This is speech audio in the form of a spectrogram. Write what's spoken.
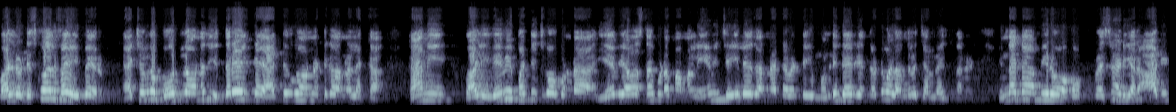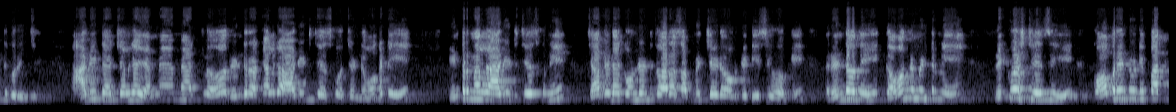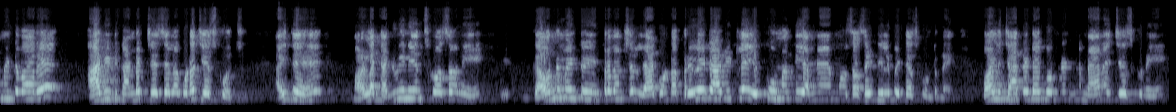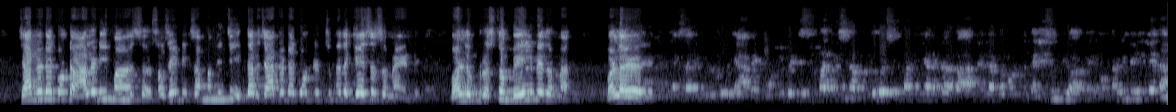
వాళ్ళు డిస్క్వాలిఫై అయిపోయారు. యాక్చువల్గా బోర్డులో ఉన్నది ఇద్దరే ఇంకా యాక్టివ్గా ఉన్నట్టుగా ఉన్న లెక్క. కానీ వాళ్ళు ఇవేమీ పట్టించుకోకుండా ఏ వ్యవస్థ కూడా మమ్మల్ని ఏమీ చేయలేదు అన్నటువంటి మొండి ధైర్యంతో వాళ్ళు అందులో చెలరేగుతున్నారండి. ఇందాక మీరు ఒక ప్రశ్న అడిగారు ఆడిట్ గురించి. ఆడిట్ యాక్చువల్గా ఎంఏఎం యాక్ట్లో రెండు రకాలుగా ఆడిట్ చేసుకోవచ్చండి. ఒకటి ఇంటర్నల్ ఆడిట్ చేసుకుని చార్టెడ్ అకౌంటెంట్ ద్వారా సబ్మిట్ చేయడం ఒకటి డీసీఓకి రెండోది గవర్నమెంట్ని రిక్వెస్ట్ చేసి కోఆపరేటివ్ డిపార్ట్మెంట్ వారే ఆడిట్ కండక్ట్ చేసేలా కూడా చేసుకోవచ్చు. అయితే వాళ్ళ కన్వీనియన్స్ కోసమని గవర్నమెంట్ ఇంటర్వెన్షన్ లేకుండా ప్రైవేట్ ఆడిట్లే ఎక్కువ మంది ఎంఏఎం సొసైటీలు పెట్టేసుకుంటున్నాయి. వాళ్ళు చార్టెడ్ అకౌంటెంట్ని మేనేజ్ చేసుకుని చార్టెడ్ అకౌంట్ ఆల్రెడీ మా సొసైటీకి సంబంధించి ఇద్దరు చార్టెడ్ అకౌంటెంట్స్ మీద కేసెస్ ఉన్నాయండి. వాళ్ళు ప్రస్తుతం బెయిల్ మీద ఉన్నారు. వాళ్ళ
